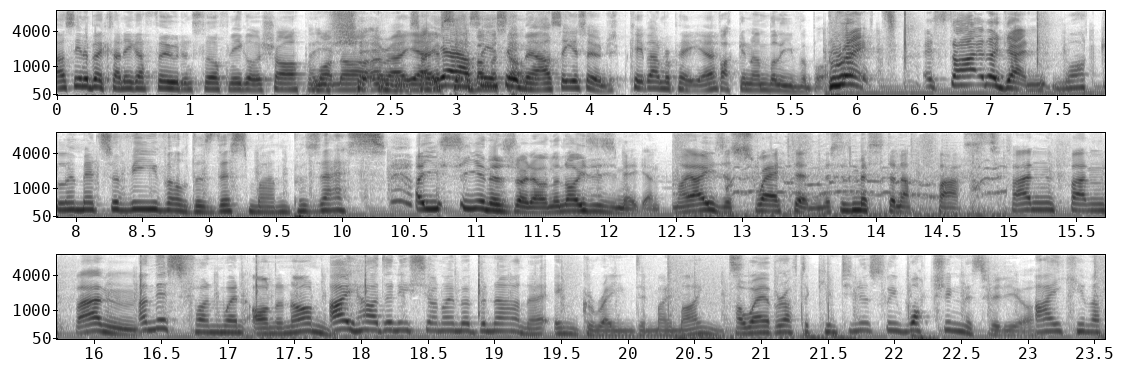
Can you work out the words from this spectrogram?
I'll see you in a bit 'cause I need to get food and stuff and you go to the shop and Are you whatnot. shitting me? Alright, So yeah, yeah. I'll by see you soon, myself? mate. I'll see you soon. Just keep that on repeat, yeah? Fucking unbelievable. Great! It started again. What limits of evil does this man possess? Are you seeing this right now? And the noises he's making. My eyes are sweating. This is misting up fast. Fun, fun, fun. And this fun went on and on. I had Anision I'm a banana ingrained in my mind. However, after continuously watching this video, I came up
